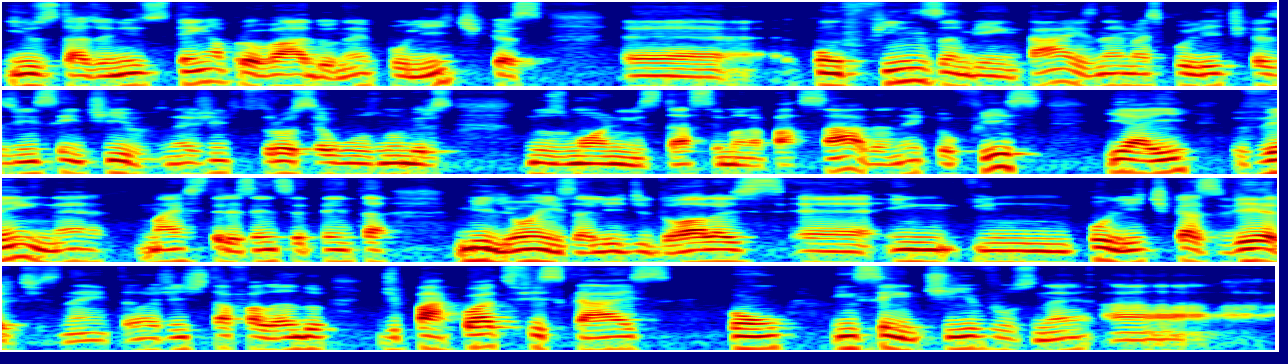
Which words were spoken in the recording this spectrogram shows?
e os Estados Unidos têm aprovado, né, políticas é, com fins ambientais, né, mas políticas de incentivos. Né? A gente trouxe alguns números nos mornings da semana passada, né, que eu fiz, e aí vem né, mais 370 milhões ali de dólares é, em, em, políticas verdes. Né? Então a gente está falando de pacotes fiscais com incentivos né, a,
